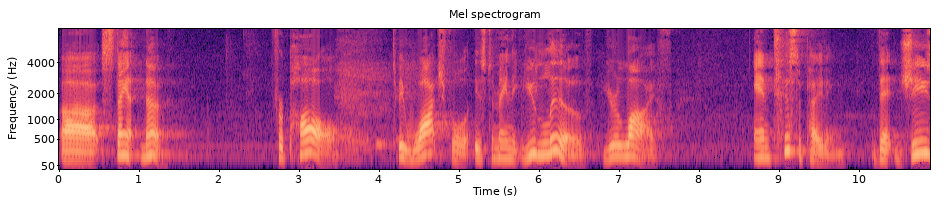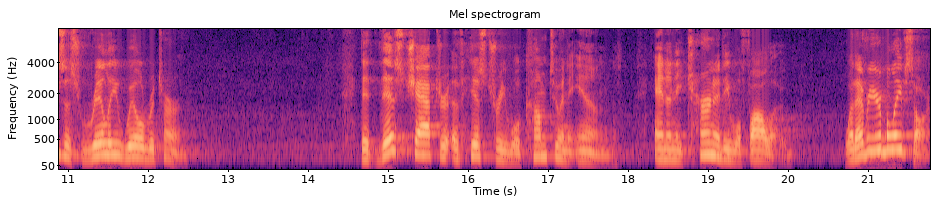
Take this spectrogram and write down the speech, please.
uh, stand. No. For Paul, to be watchful is to mean that you live your life anticipating that Jesus really will return. That this chapter of history will come to an end and an eternity will follow. Whatever your beliefs are,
